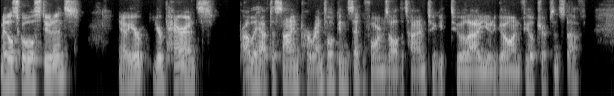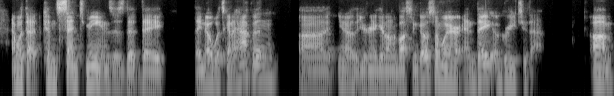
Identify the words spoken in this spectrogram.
middle school students, you know, your your parents probably have to sign parental consent forms all the time to get to allow you to go on field trips and stuff. And what that consent means is that they they know what's going to happen. Uh, you know that you're going to get on a bus and go somewhere, and they agree to that. Um,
